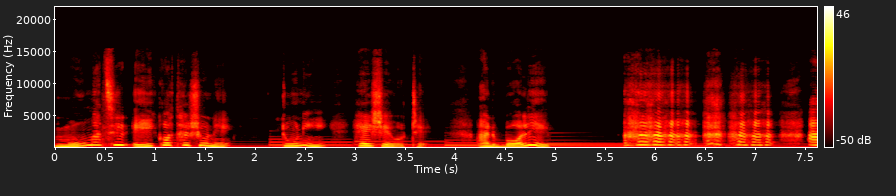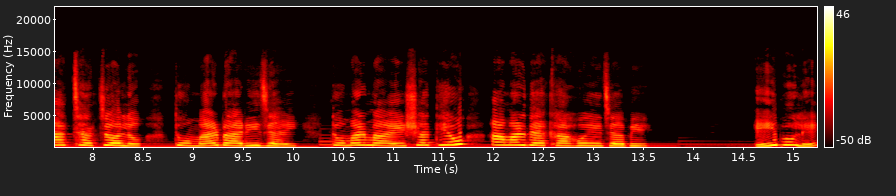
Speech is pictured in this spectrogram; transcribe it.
মৌমাছির এই কথা শুনে টুনি হেসে ওঠে আর বলে আচ্ছা চলো, তোমার বাড়ি যাই। তোমার মায়ের সাথেও আমার দেখা হয়ে যাবে। এই বলে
